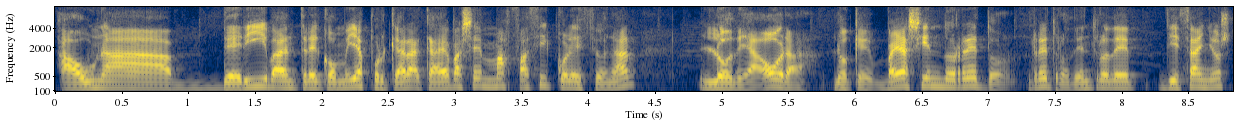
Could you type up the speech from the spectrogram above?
a una deriva, entre comillas, porque ahora cada vez va a ser más fácil coleccionar lo de ahora. Lo que vaya siendo reto, retro dentro de 10 años,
